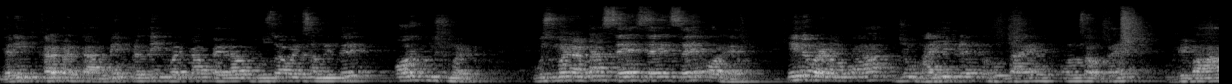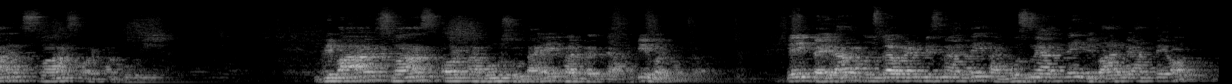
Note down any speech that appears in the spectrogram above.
यानी खर प्रत्यार में प्रत्येक वर्ग का पहला और दूसरा वर्ण सम्मिलित है और उष्मण उष्मण अर्थात से से से और है। इन वर्णों का जो बाह्य प्रयत्न होता है, कौन सा होता है? विवाह श्वास और आघोष विवाह श्वास और आघोष होता है खर प्रत्यार के वर्णों का। यानी पहला और दूसरा वर्ण किसमें आते हैं? आघोष में आते हैं विवाह में आते हैं और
